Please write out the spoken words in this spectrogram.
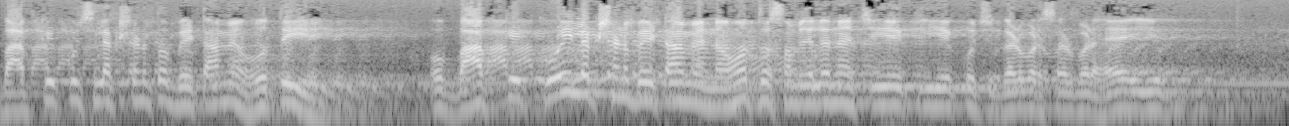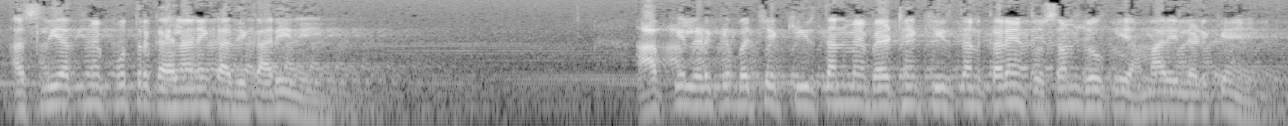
बाप के कुछ लक्षण तो बेटा में होते ही हैं। और बाप के कोई लक्षण बेटा में न हो तो समझ लेना चाहिए कि ये कुछ गड़बड़ सड़बड़ है, ये असलियत में पुत्र कहलाने का अधिकारी नहीं। है आपके लड़के बच्चे कीर्तन में बैठे, कीर्तन करें तो समझो कि हमारे लड़के हैं।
